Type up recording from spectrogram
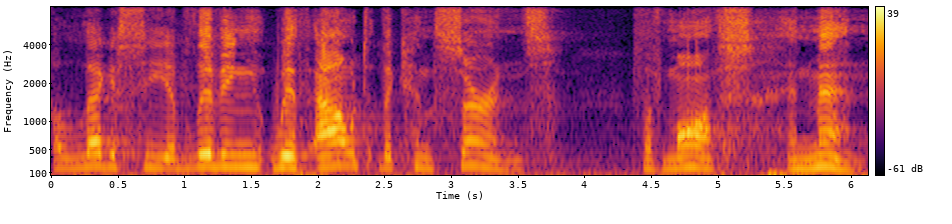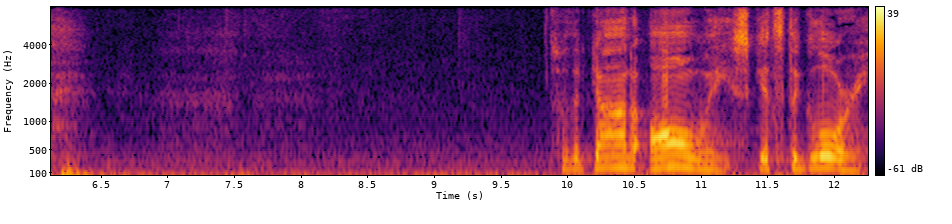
a legacy of living without the concerns of moths and men. So that God always gets the glory,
